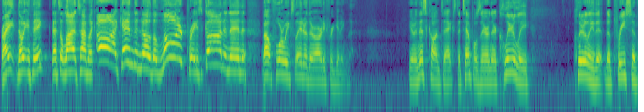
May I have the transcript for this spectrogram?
right? Don't you think? That's a lot of time like, oh, I came to know the Lord, praise God, and then about four weeks later, they're already forgetting that. You know, in this context, the temple's there, and they're clearly, clearly the, the priests have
